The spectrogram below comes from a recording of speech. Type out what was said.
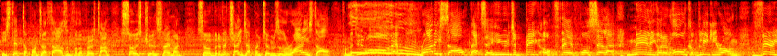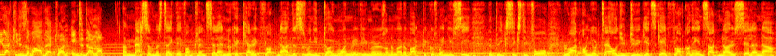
He stepped up onto a thousand for the first time. So is Kuan Snyman. So a bit of a change up in terms of the riding style from the two. Oh, that, riding style. That's a huge, big off there for Seller. Nearly got it all completely wrong. Very lucky to survive that one into Dunlop. A massive mistake there from Clint Seller. And look at Carrick Flock now. This is when you don't want rearview mirrors on a motorbike because when you see the big 64 right on your tail, you do get scared. Flock on the inside, no. Seller now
